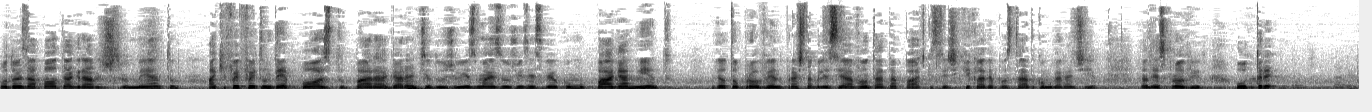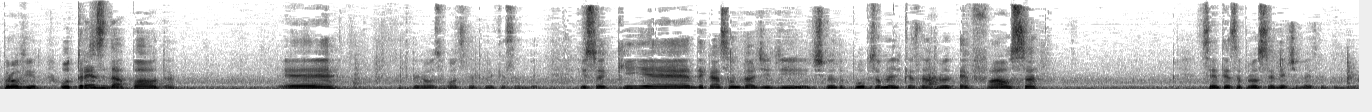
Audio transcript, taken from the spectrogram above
O 2 da pauta é agravo de instrumento. Aqui foi feito um depósito para a garantia do juiz, mas o juiz recebeu como pagamento. Então, eu estou provendo para estabelecer a vontade da parte, que seja que fique lá depositado como garantia. Então, desse provido. O tre... Provido. O 13 da pauta é. Tem que pegar os votos, né? Porque ele quer saber. Isso aqui é declaração de, de, de instrumento público, somente que a assinatura é falsa. Sentença procedente. Deixa eu ver eu tenho.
